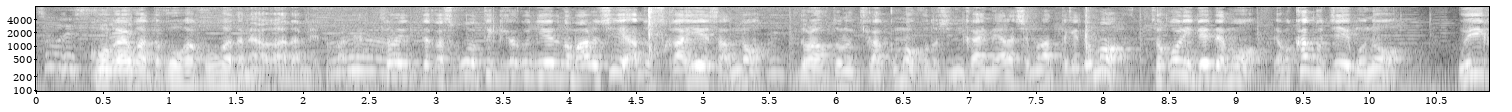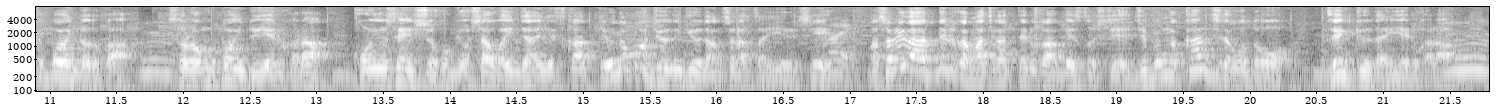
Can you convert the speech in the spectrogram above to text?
そうです、ね、こうが良かったこうがここがダメあがダメとかね、うん。それだからそこを的確に言えるのもあるしあとスカイ A さんのドラフトの企画も今年2回目やらせてもらったけどもそこに出てもやっぱ各チームのウィークポイントとかうん。ストロングポイント言えるから、こういう選手を補強した方がいいんじゃないですかっていうのも12球団すらつら言えるし、はい。まあ、それが合ってるか間違ってるかは別として自分が感じたことを全球団言えるから、うん。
